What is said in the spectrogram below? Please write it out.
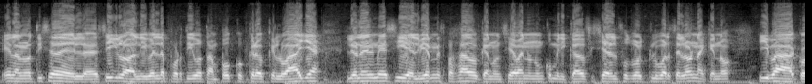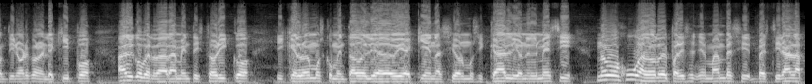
En la noticia del siglo a nivel deportivo tampoco creo que lo haya Lionel Messi el viernes pasado que anunciaban en un comunicado oficial del Fútbol Club Barcelona que no iba a continuar con el equipo algo verdaderamente histórico y que lo hemos comentado el día de hoy aquí en Nación Musical. Lionel Messi nuevo jugador del Paris Saint Germain vestirá la,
